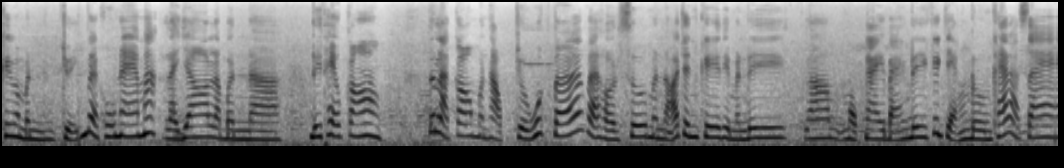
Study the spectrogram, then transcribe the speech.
khi mà mình chuyển về khu Nam á là do là mình đi theo con tức là con mình học trường quốc tế và hồi xưa mình ở trên kia thì mình đi à, một ngày bạn đi cái chặng đường khá là xa.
